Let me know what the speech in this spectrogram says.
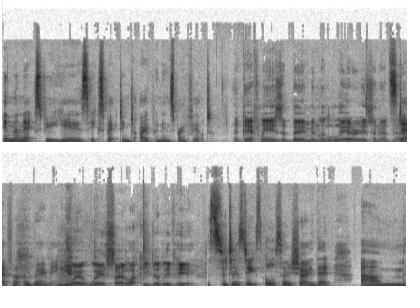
in the next few years, expecting to open in Springfield. It definitely is a booming little area, isn't it? It's definitely booming. We're, we're so lucky to live here. Statistics also show that um,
